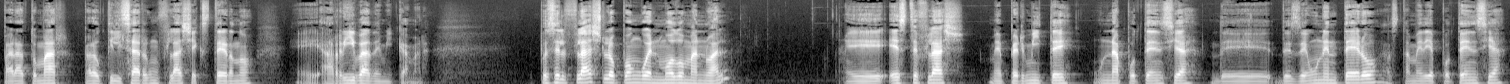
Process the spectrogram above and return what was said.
para tomar, para utilizar un flash externo eh, arriba de mi cámara? Pues el flash lo pongo en modo manual. este flash me permite una potencia de desde un entero hasta media potencia,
